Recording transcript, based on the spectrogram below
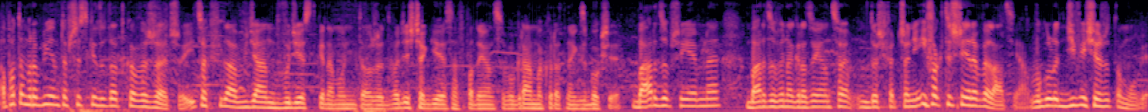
a potem robiłem te wszystkie dodatkowe rzeczy i co chwila widziałem dwudziestkę na monitorze, 20 GS-a wpadające, bo grałem akurat na Xboxie. Bardzo przyjemne, bardzo wynagradzające doświadczenie i faktycznie rewelacja. W ogóle dziwię się, że to mówię.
